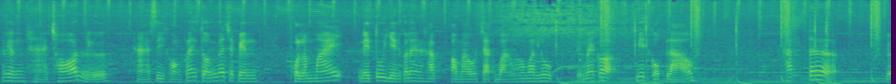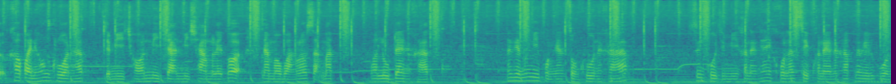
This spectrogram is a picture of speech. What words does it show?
นักเรียนหาช้อนหรือหาสิ่งของใกล้ตัวไม่ว่าจะเป็นผลไม้ในตู้เย็นก็ได้นะครับ เอามาจัดวางแล้วก็วาดรูปหรือไม่ก็มีดกบเหลาคัตเตอร์เดี๋ยวเข้าไปในห้องครัวนะครับ จะมีช้อนมีจานมีชามอะไรก็นำมาวางแล้วสามารถวาดรูปได้นะครับ นักเรียนต้องมีผลงานส่งครูนะครับ ซึ่งครูจะมีคะแนนให้คนละ 10 คะแนนนะครับ นักเรียนทุกคน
